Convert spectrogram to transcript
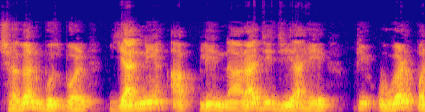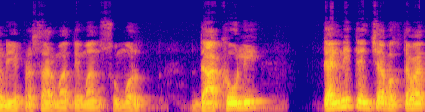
छगन भुजबळ यांनी आपली नाराजी जी आहे ती उघडपणे प्रसारमाध्यमांसमोर दाखवली. त्यांनी त्यांच्या वक्तव्यात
